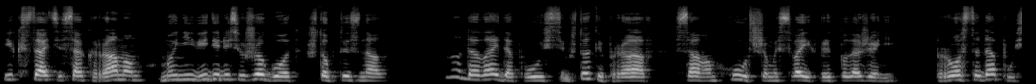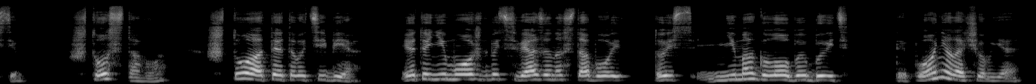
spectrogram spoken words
И, кстати, с Акрамом мы не виделись уже год, чтоб ты знал. Ну, давай допустим, что ты прав в самом худшем из своих предположений. Просто допустим. Что с того? Что от этого тебе? Это не может быть связано с тобой, то есть не могло бы быть. Ты понял, о чем я?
